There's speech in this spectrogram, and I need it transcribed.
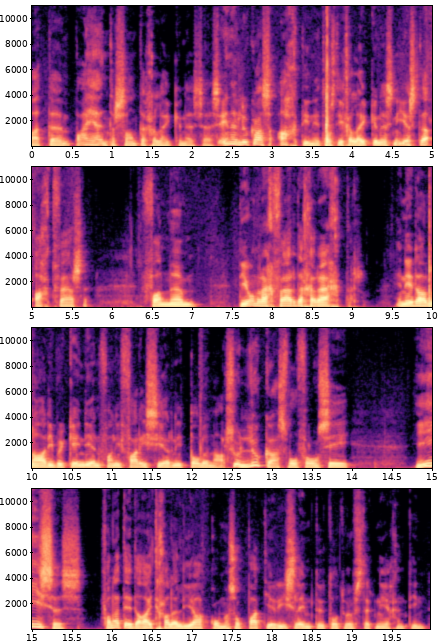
wat 'n um, baie interessante gelykenis is. En in Lukas 18 het ons die gelykenis in die eerste 8 verse van ehm um, die onregverdige regter en net daarna die bekende een van die fariseer en die tollenaar. So Lukas wil vir ons sê Jesus vandat hy daai uit Galilea kom is op pad Jerusalem toe tot hoofstuk 19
